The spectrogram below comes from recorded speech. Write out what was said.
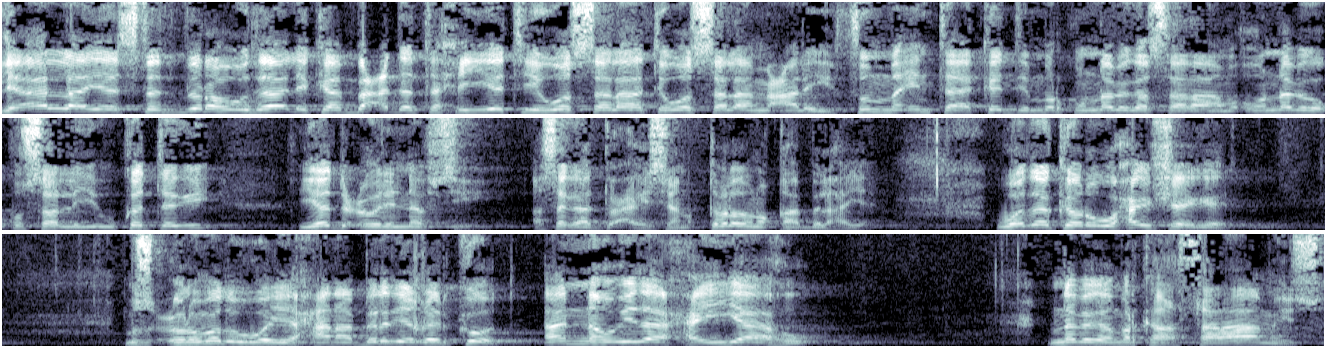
Lianlaa ystadbirahu dalika bacda taxiyatihi wاsalaati wاsalaam calayh uma intaa kadib markuu nabiga salaamo oo nabiga ku saliya uu ka tegi yadcuu linafsihi asagaa ducaysan qibladuna qaabilhaya wadakaruu waxay sheegeen culummadu weeye xanaabiladii keyrkood annahu idaa xayaahu nabiga markaad salaamayso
